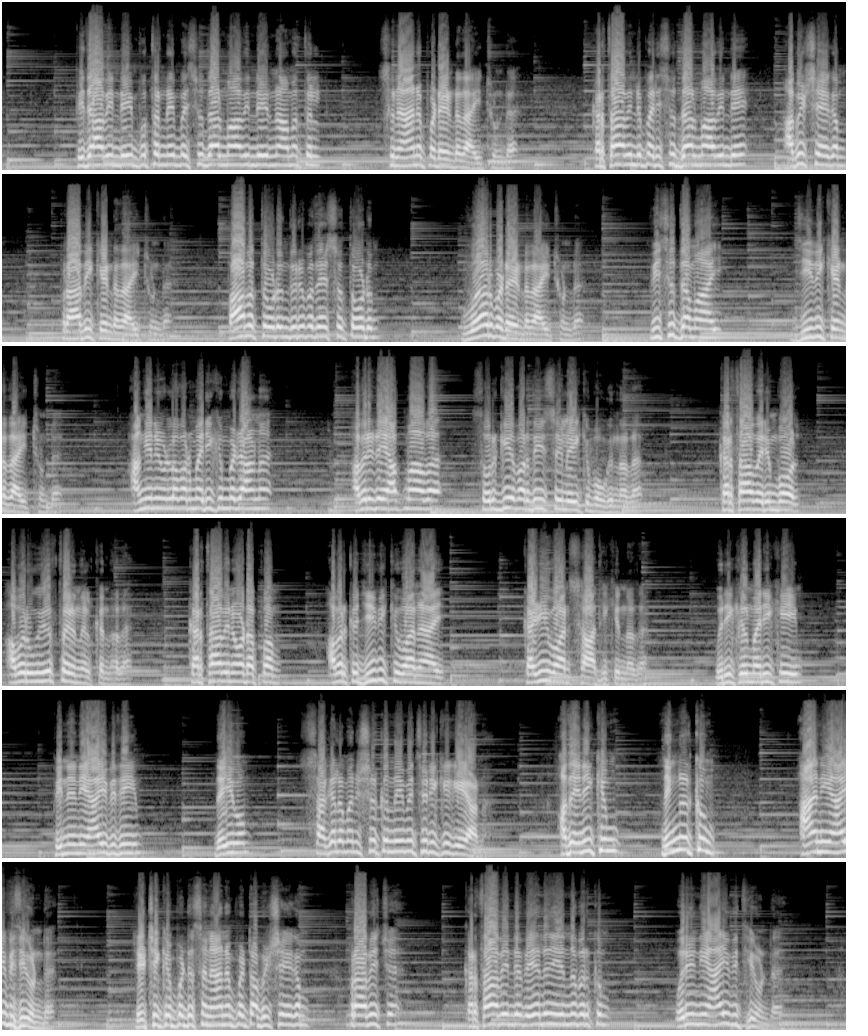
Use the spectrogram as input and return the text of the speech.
പിതാവിന്റെയും പുത്രന്റെയും പരിശുദ്ധാത്മാവിന്റെയും നാമത്തിൽ സ്നാനപ്പെടേണ്ടതായിട്ടുണ്ട്. കർത്താവിന്റെ പരിശുദ്ധാത്മാവിന്റെ അഭിഷേകം പ്രാപിക്കേണ്ടതായിട്ടുണ്ട്. പാപത്തോടും ദുരുപദേശത്തോടും വേർപെടേണ്ടതായിട്ടുണ്ട്. വിശുദ്ധമായി ജീവിക്കേണ്ടതായിട്ടുണ്ട്. അങ്ങനെയുള്ളവർ മരിക്കുമ്പോഴാണ് അവരുടെ ആത്മാവ് സ്വർഗീയ പ്രതീക്ഷയിലേക്ക് പോകുന്നത്. കർത്താവ് വരുമ്പോൾ അവർ ഉയർത്തെഴുന്നേൽക്കുന്നത്. കർത്താവിനോടൊപ്പം അവർക്ക് ജീവിക്കുവാനായി കഴിയുവാൻ സാധിക്കുന്നത്. ഒരിക്കൽ മരിക്കുകയും പിന്നെ ന്യായവിധിയും ദൈവം സകല മനുഷ്യർക്കും നിയമിച്ചിരിക്കുകയാണ്. അതെനിക്കും നിങ്ങൾക്കും ആ ന്യായവിധിയുണ്ട് രക്ഷിക്കപ്പെട്ട് സ്നാനപ്പെട്ട് അഭിഷേകം പ്രാപിച്ച് കർത്താവിന്റെ വേല ചെയ്യുന്നവർക്കും ഒരു ന്യായവിധിയുണ്ട്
